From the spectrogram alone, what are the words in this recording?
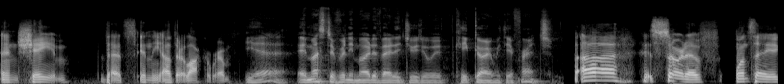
and shame that's in the other locker room. Yeah, it must have really motivated you to keep going with your French. Uh, sort of. Once I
